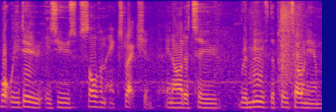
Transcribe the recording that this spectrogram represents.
What we do is use solvent extraction in order to remove the plutonium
